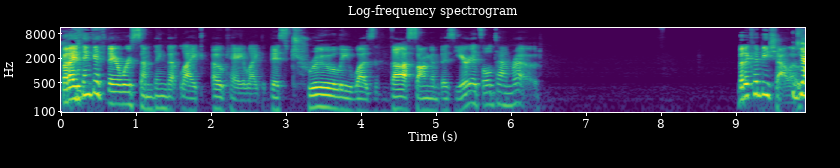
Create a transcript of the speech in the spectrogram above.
But I think if there were something that, like, okay, like this truly was the song of this year, it's Old Town Road. But it could be Shallow. yeah,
